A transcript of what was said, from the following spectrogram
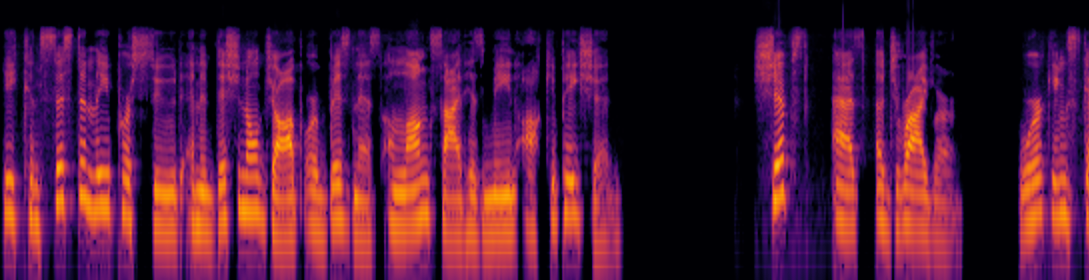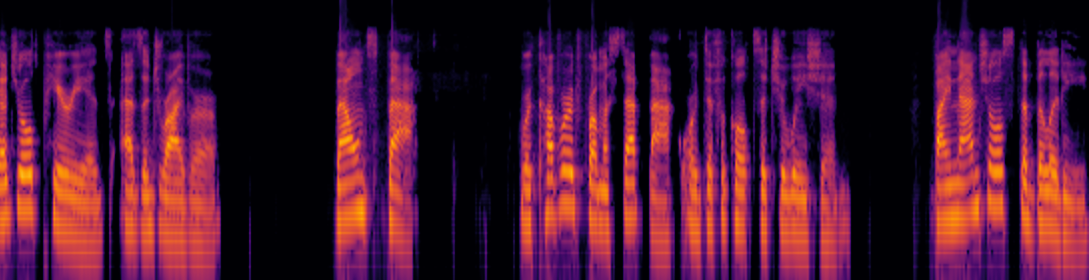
he consistently pursued an additional job or business alongside his main occupation. Shifts as a driver, working scheduled periods as a driver. Bounce back, recovered from a setback or difficult situation. Financial stability,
